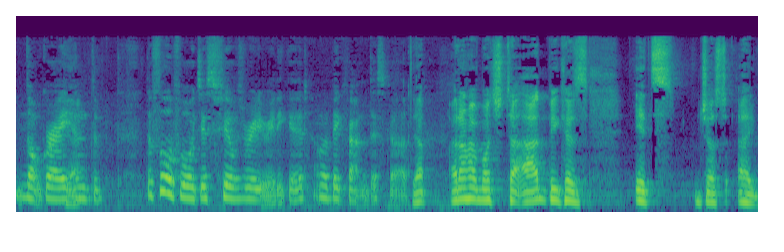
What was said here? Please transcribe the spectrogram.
not great, Yeah. and the the four four just feels really really good. I'm a big fan of this card. Yep. I don't have much to add because it's just a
